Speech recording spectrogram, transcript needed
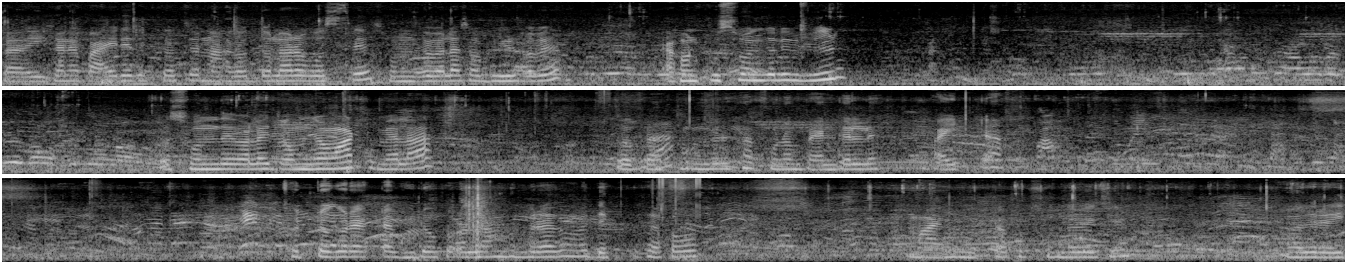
তা এইখানে বাইরে দেখতে হচ্ছে নাগরদোলারও বসছে। সন্ধ্যেবেলা সব ভিড় হবে। এখন পুষ্পাঞ্জলির ভিড়। তো সন্ধেবেলায় জমজমাট মেলা। তো বন্ধুরা কোনো প্যান্ডেল, বাইকটা। ছোট্ট করে একটা ভিডিও করলাম। বন্ধুরা, তোমরা দেখতে থাকো। মায়ের মুখটা খুব সুন্দর হয়েছে। আমাদের এই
